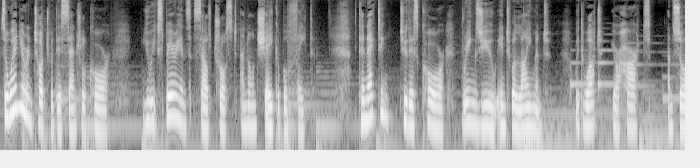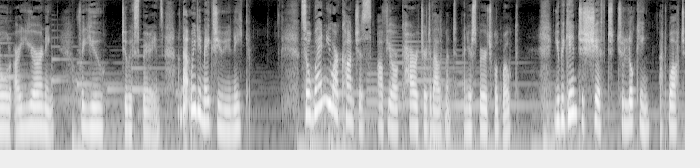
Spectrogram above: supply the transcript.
So when you're in touch with this central core, you experience self trust and unshakable faith. Connecting to this core brings you into alignment with what your heart and soul are yearning for you to experience. And that really makes you unique. So, when you are conscious of your character development and your spiritual growth, you begin to shift to looking at what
